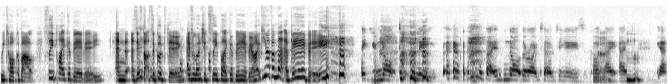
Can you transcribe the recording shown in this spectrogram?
We talk about sleep like a baby. And as if that's a good thing, everyone should sleep like a baby. I'm like, have you ever met a baby? They do not sleep. that is not the right term to use. God, No. no. And yeah,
